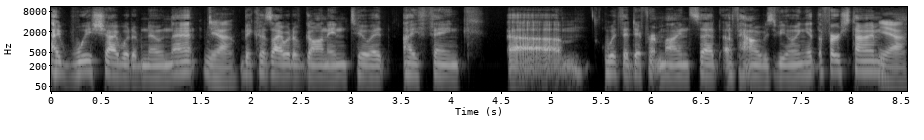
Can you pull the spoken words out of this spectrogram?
I wish I would have known that yeah because I would have gone into it, I think, um, with a different mindset of how I was viewing it the first time. yeah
